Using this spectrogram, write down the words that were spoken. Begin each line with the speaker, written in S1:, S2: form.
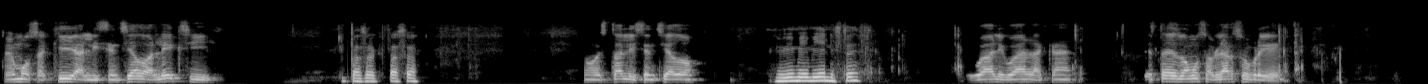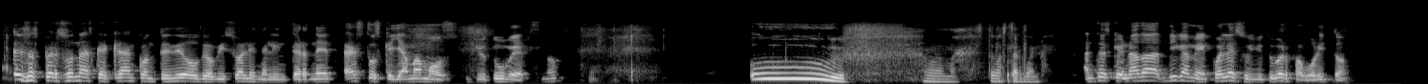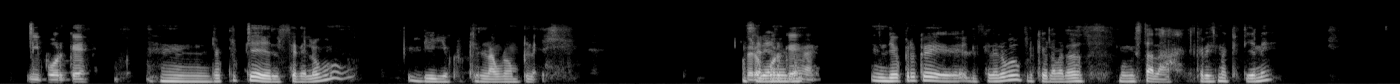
S1: Tenemos aquí al licenciado Alexis.
S2: ¿Qué pasó? ¿Qué pasó?
S1: ¿Cómo está, licenciado?
S2: Bien, bien, bien, ¿y usted?
S1: Igual, igual, acá. Esta vez vamos a hablar sobre esas personas que crean contenido audiovisual en el internet, a estos que llamamos youtubers, ¿no?
S2: Uff, mamá, esto va a estar bueno.
S1: Antes que nada, dígame, ¿cuál es su youtuber favorito? ¿Y por qué?
S2: Mm, yo creo que el Fede Lobo y yo creo que el Auron Play.
S1: ¿Pero
S2: Sería
S1: por qué?
S2: Yo creo que el Fede Lobo porque la verdad me gusta la, el carisma que tiene.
